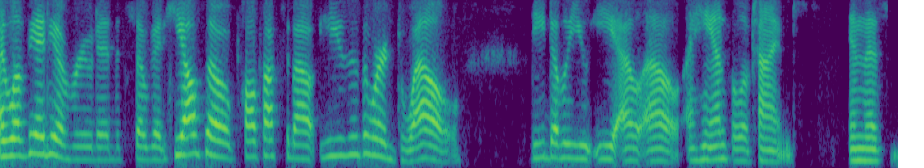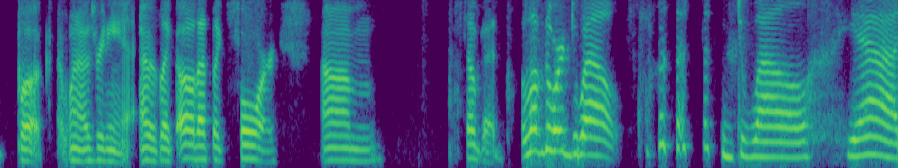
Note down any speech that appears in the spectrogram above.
I love the idea of rooted. It's so good. He also, Paul talks about, he uses the word dwell, D W E L L, a handful of times in this book when I was reading it. I was like, oh, that's like four. Um, so good. I love the word dwell. dwell. Yeah,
